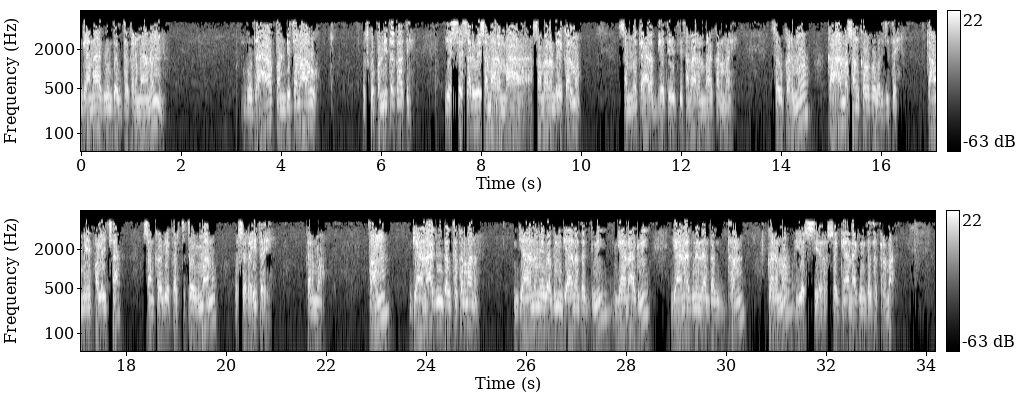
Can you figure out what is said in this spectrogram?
ज्ञानाग्नि दग्ध कर्माणम बुधा पंडित आहु उसको पंडित कहते यसे सर्वे समारंभा समारंभ है कर्म। सम्यक आरभ्य थे समारंभा कर्म है। सब कर्म काम संकल्प वर्जित है काम है फल इच्छा संकल्प कर्तृत्व अभिमान उससे रहित है। कर्म। तम ज्ञानाग्नि दग्ध कर्मान। ज्ञान में अग्नि ज्ञान अग्नि ज्ञानाग्नि ज्ञानाग्नि दग्धम कर्म, यस्य स ज्ञानाग्नि दग्ध कर्मा।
